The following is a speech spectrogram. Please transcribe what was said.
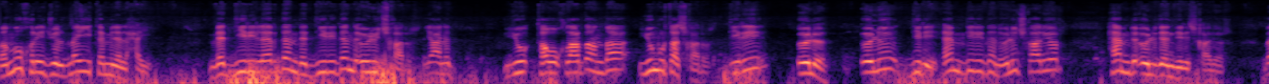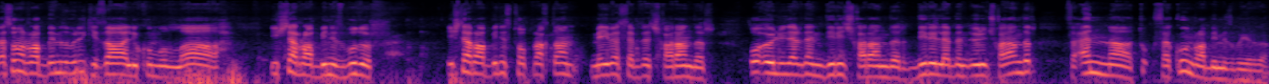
Ve muhricul meyte minel hayy. Ve dirilerden de diriden de ölü çıkarır. Yani tavuklardan da yumurta çıkarır. Diri, ölü. Ölü, diri. Hem diriden ölü çıkarıyor hem de ölüden diri çıkarıyor. Ve sonra Rabbimiz buyuruyor ki zalikumullah. İşte Rabbiniz budur. İşte Rabbiniz topraktan meyve sebze çıkarandır. O ölülerden diri çıkarandır. Dirilerden ölü çıkarandır. Fe enna tu'fekun Rabbimiz buyurdu.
